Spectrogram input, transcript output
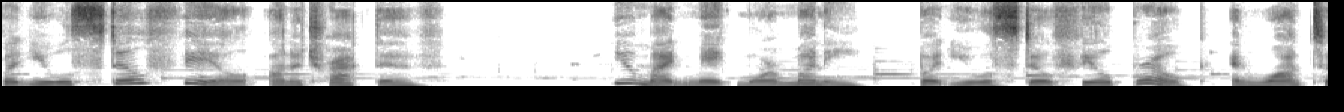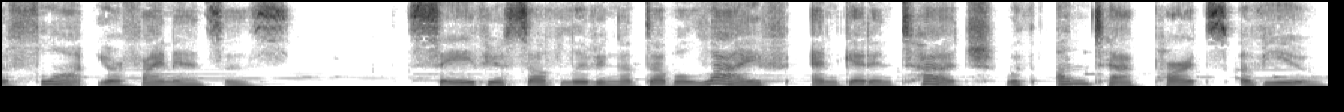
but you will still feel unattractive. You might make more money, but you will still feel broke and want to flaunt your finances. Save yourself living a double life and get in touch with untapped parts of you.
